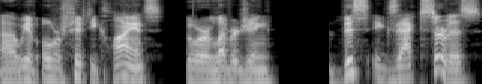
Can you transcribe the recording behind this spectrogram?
Uh, we have over 50 clients who are leveraging this exact service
